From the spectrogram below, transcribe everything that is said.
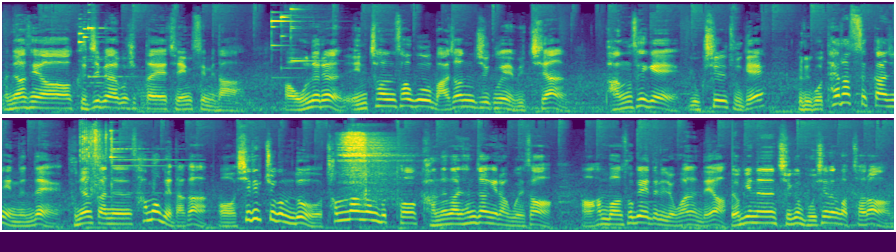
안녕하세요. 그 집에 알고 싶다의 제임스입니다. 어, 오늘은 인천 서구 마전지구에 위치한 방 3개, 욕실 2개, 그리고 테라스까지 있는데 분양가는 3억에다가 어, 실입주금도 1000만원부터 가능한 현장이라고 해서 어, 한번 소개해 드리려고 하는데요. 여기는 지금 보시는 것처럼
